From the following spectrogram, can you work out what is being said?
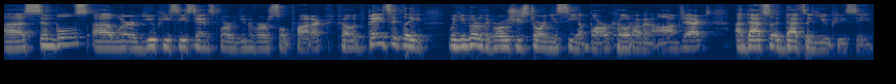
uh, symbols, uh, where UPC stands for Universal Product Code. Basically, when you go to the grocery store and you see a barcode on an object, uh, that's that's a UPC.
